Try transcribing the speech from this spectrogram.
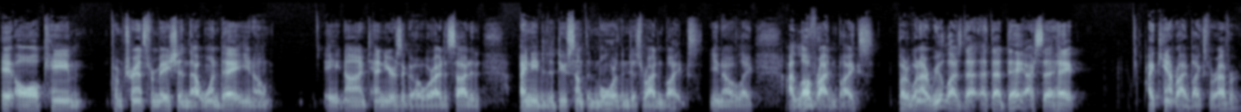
it all came from transformation that one day, you know, eight, nine, ten years ago, where I decided I needed to do something more than just riding bikes. You know, like I love riding bikes, but when I realized that at that day, I said, hey, I can't ride bikes forever.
